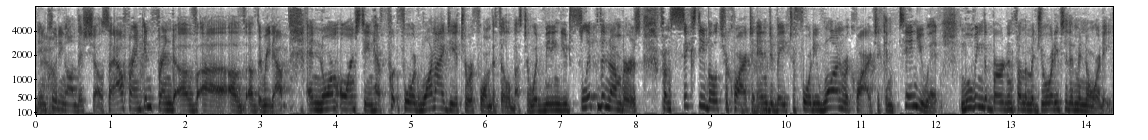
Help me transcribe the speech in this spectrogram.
including on this show. So Al Franken, friend of, uh, of, of the readout, and Norm Ornstein have put forward one idea to reform the filibuster, would meaning you'd flip the numbers from 60 votes required to mm-hmm. end debate to 41 required to continue it, moving the burden from the majority to the minority,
